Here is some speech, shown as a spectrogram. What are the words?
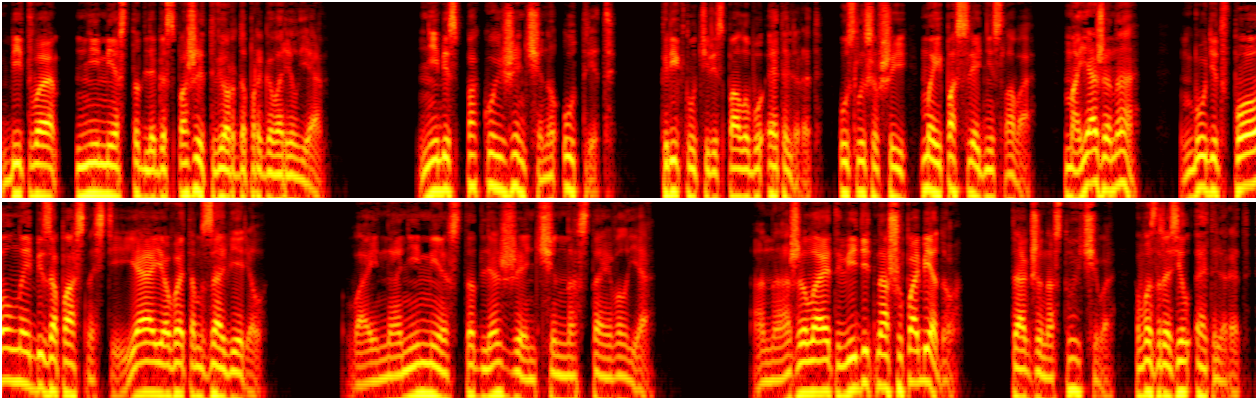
«Битва не место для госпожи», — твердо проговорил я. «Не беспокой женщину, Утрит», — крикнул через палубу Этельред, услышавший мои последние слова. «Моя жена будет в полной безопасности, я ее в этом заверил». «Война не место для женщин», — настаивал я. «Она желает видеть нашу победу», — также настойчиво возразил Этельред.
